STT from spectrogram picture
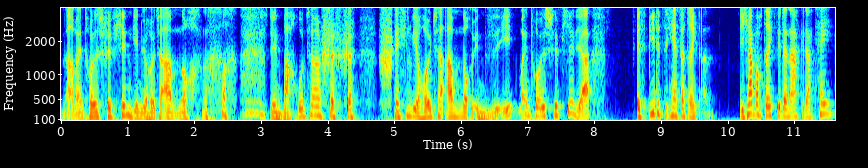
Na, mein treues Schiffchen, gehen wir heute Abend noch den Bach runter, stechen wir heute Abend noch in See, mein treues Schiffchen, ja. Es bietet sich einfach direkt an. Ich habe auch direkt wieder nachgedacht, hey,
